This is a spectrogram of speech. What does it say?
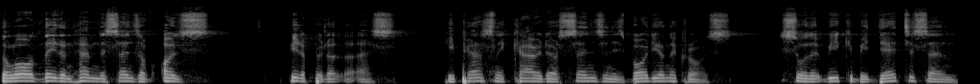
The Lord laid on him the sins of us. Peter put it like this He personally carried our sins in his body on the cross so that we could be dead to sin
